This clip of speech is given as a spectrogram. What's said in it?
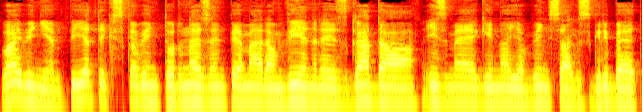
vai viņiem pietiks, ka viņi tur, nezinu, piemēram, vienreiz gadā izmēģina, ja viņi sāks gribēt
